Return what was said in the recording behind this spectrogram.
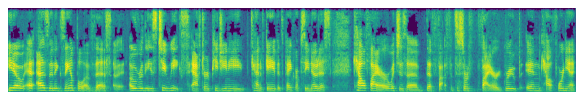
you know, as an example of this, uh, over these two weeks after PG&E kind of gave its bankruptcy notice, Cal Fire, which is a the, the sort of fire group in California,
